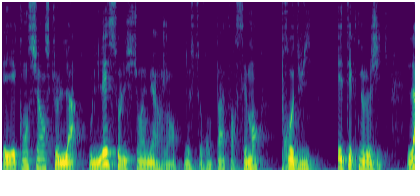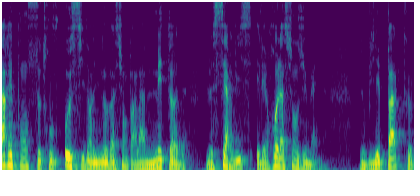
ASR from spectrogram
ayez conscience que là où les solutions émergentes ne seront pas forcément produits et technologiques. La réponse se trouve aussi dans l'innovation par la méthode, le service et les relations humaines. N'oubliez pas que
